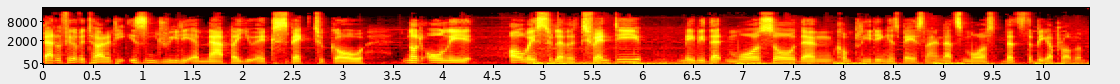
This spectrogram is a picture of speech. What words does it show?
Battlefield of Eternity isn't really a map where you expect to go not only always to level 20, maybe that more so than completing his baseline. That's more that's the bigger problem.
